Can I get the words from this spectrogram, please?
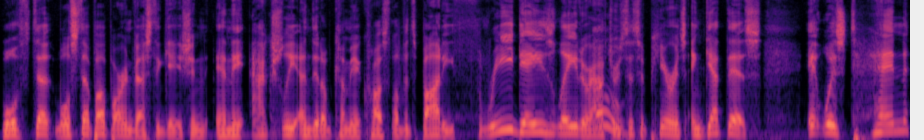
We'll, ste- we'll step up our investigation. And they actually ended up coming across Lovett's body three days later after his Oh. disappearance. And get this, it was 10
